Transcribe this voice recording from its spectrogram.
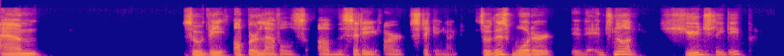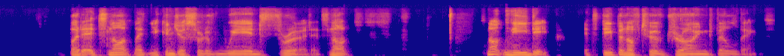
Um, so the upper levels of the city are sticking out. So this water, it, it's not hugely deep, but it's not that you can just sort of wade through it. It's not, it's not knee deep. It's deep enough to have drowned buildings.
